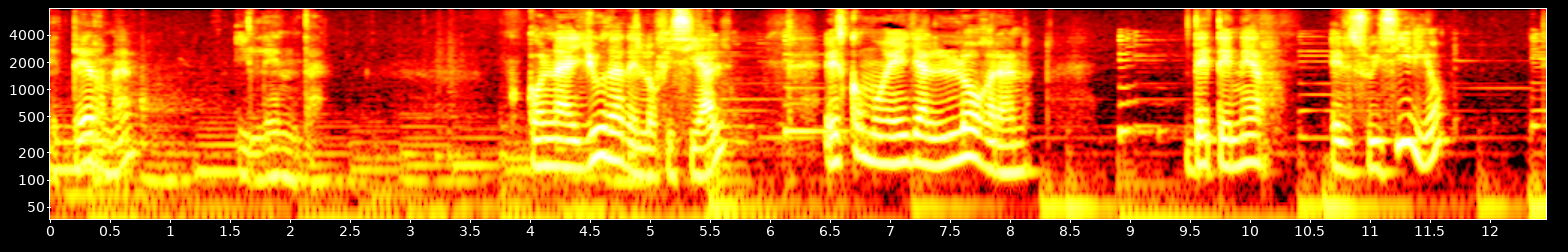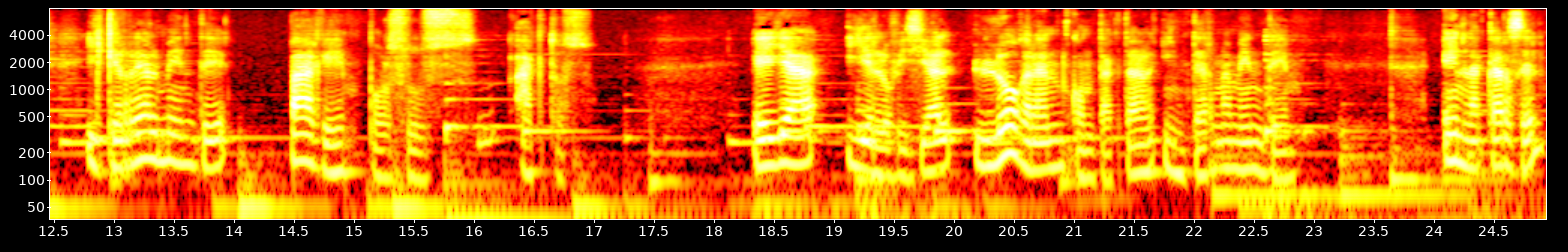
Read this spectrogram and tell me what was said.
eterna y lenta. Con la ayuda del oficial, es como ella logran detener el suicidio y que realmente pague por sus actos. Ella y el oficial logran contactar internamente en la cárcel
